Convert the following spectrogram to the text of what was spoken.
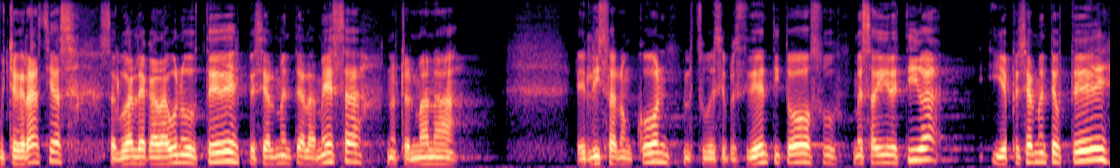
Muchas gracias. Saludarle a cada uno de ustedes, especialmente a la mesa, nuestra hermana Elisa Loncón, su vicepresidente y toda su mesa directiva, y especialmente a ustedes,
